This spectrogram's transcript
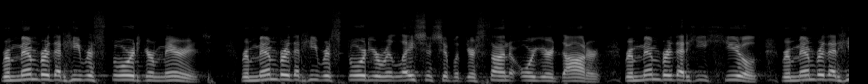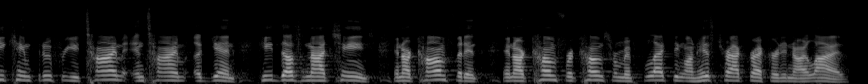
Remember that He restored your marriage. Remember that He restored your relationship with your son or your daughter. Remember that He healed. Remember that He came through for you time and time again. He does not change. And our confidence and our comfort comes from reflecting on His track record in our lives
